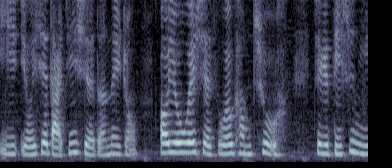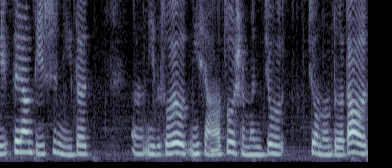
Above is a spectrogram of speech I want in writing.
一有一些打鸡血的那种 “All your wishes will come true”，这个迪士尼非常迪士尼的，嗯、你的所有你想要做什么，你就就能得到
